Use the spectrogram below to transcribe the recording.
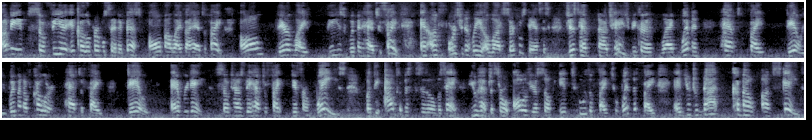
I mean, Sofia in Color Purple said it best. All my life I had to fight. All their life, these women had to fight. And unfortunately, a lot of circumstances just have not changed because black women have to fight daily. Women of color have to fight daily, every day. Sometimes they have to fight different ways, but the outcome is still the same. You have to throw all of yourself into the fight to win the fight, and you do not come out unscathed.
